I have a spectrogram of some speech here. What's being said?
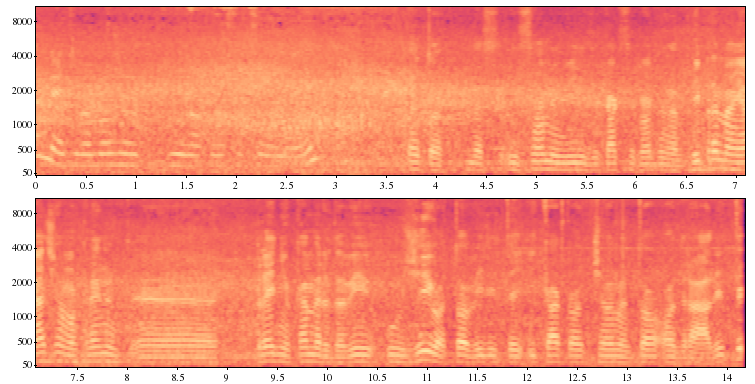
Pa ne treba, može da se cijelo. Eto, da s- i sami vidite kako se Gordana priprema, ja ću vam okrenuti prednju kameru da vi uživo to vidite i kako će ona to odraditi.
